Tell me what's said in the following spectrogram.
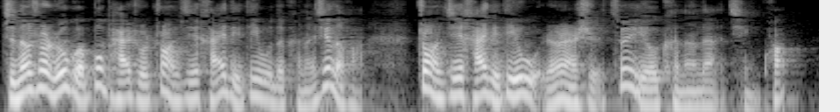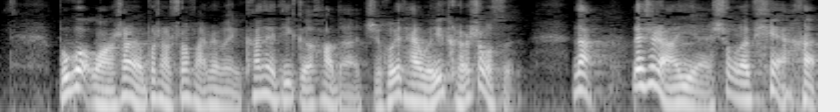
只能说，如果不排除撞击海底地物的可能性的话，撞击海底地物仍然是最有可能的情况。不过，网上有不少说法认为康涅狄格号的指挥台围壳受损。那赖社长也受了骗哈，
